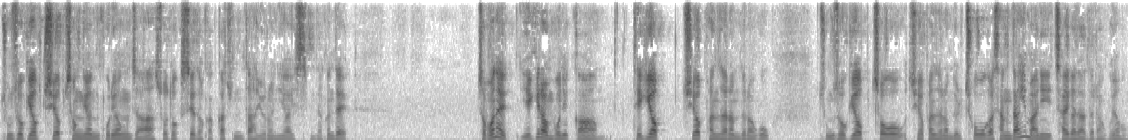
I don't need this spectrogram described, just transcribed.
중소기업 취업 청년 고령자 소득세 더 깎아준다 이런 이야기가 있습니다. 근데 저번에 얘기를 한번 보니까 대기업 취업한 사람들하고 중소기업 초, 취업한 사람들 초가 상당히 많이 차이가 나더라고요.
